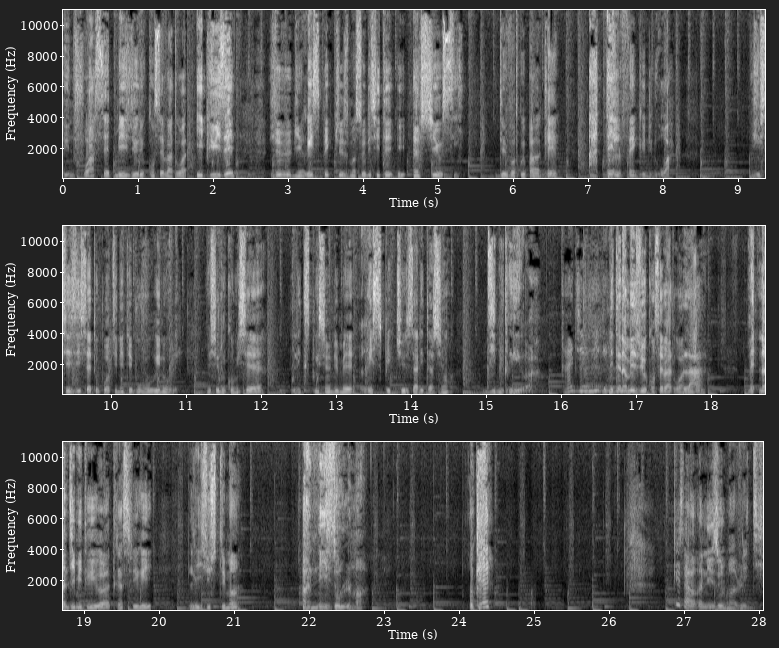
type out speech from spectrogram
une fois cette mesure de conservatoire épuisée, je veux bien respectueusement solliciter un sursis de votre parquet à telle fin que du droit. Je saisis cette opportunité pour vous renouveler, Monsieur le commissaire, l'expression de mes respectueuses salutations, Dimitri Ra. Radio. Il était dans mes yeux conservatoire là. Maintenant, Dimitri Ra transféré les justement en isolement. Ok? Qu'est-ce que ça en isolement veut dire?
